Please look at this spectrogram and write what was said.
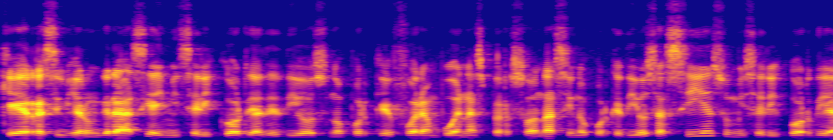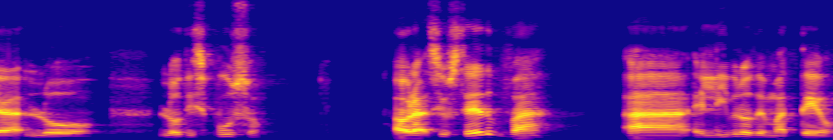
que recibieron gracia y misericordia de Dios no porque fueran buenas personas, sino porque Dios así en su misericordia lo, lo dispuso. Ahora, si usted va a el libro de Mateo,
